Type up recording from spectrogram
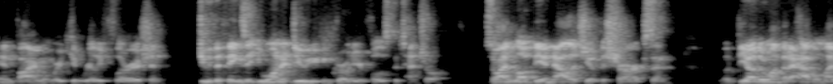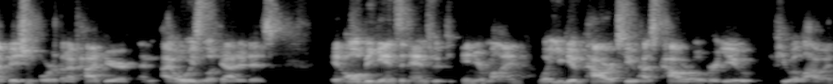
environment where you can really flourish and do the things that you want to do, you can grow to your fullest potential. So I love the analogy of the sharks. And the other one that I have on my vision board that I've had here, and I always look at it is it all begins and ends with in your mind. What you give power to has power over you if you allow it.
